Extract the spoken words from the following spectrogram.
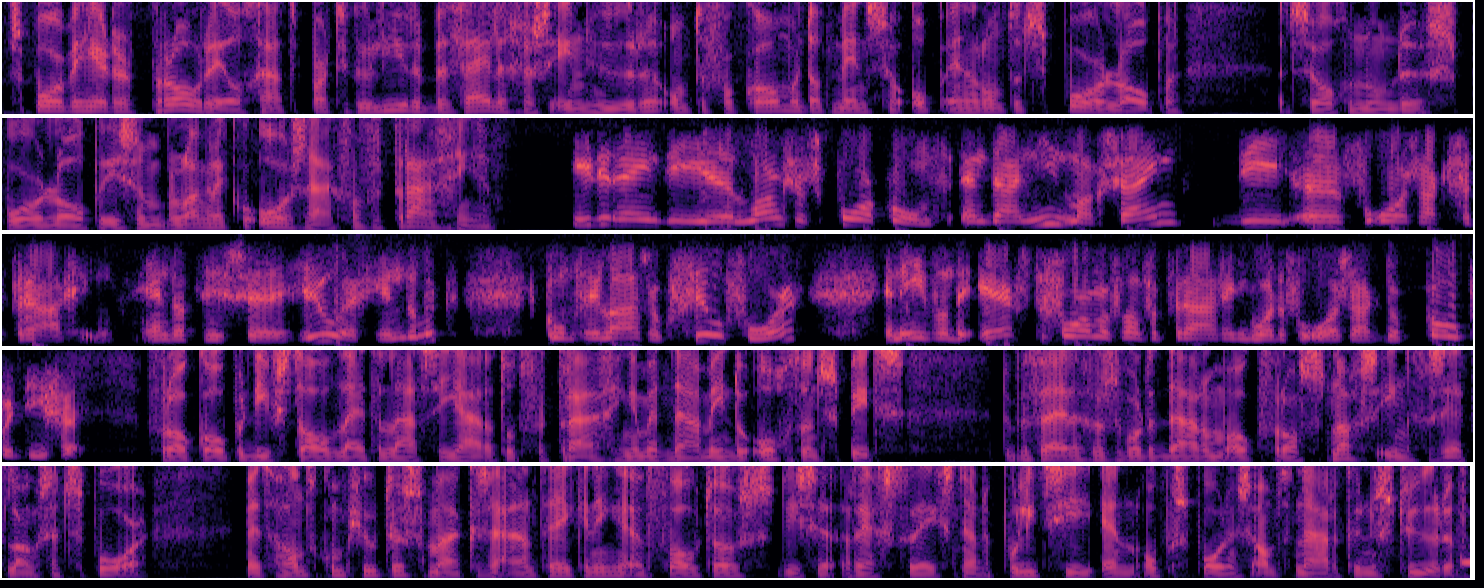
Spoorbeheerder ProRail gaat particuliere beveiligers inhuren... om te voorkomen dat mensen op en rond het spoor lopen. Het zogenoemde spoorlopen is een belangrijke oorzaak van vertragingen. Iedereen die eh, langs het spoor komt en daar niet mag zijn die uh, veroorzaakt vertraging. En dat is uh, heel erg hinderlijk. Komt helaas ook veel voor. En een van de ergste vormen van vertraging worden veroorzaakt door koperdieven. Vooral koperdiefstal leidt de laatste jaren tot vertragingen, met name in de ochtendspits. De beveiligers worden daarom ook vooral s'nachts ingezet langs het spoor. Met handcomputers maken ze aantekeningen en foto's... die ze rechtstreeks naar de politie en opsporingsambtenaren kunnen sturen.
